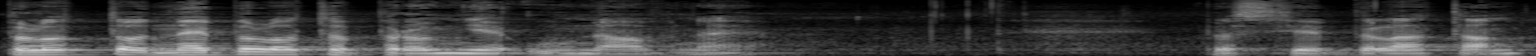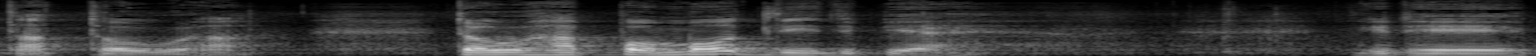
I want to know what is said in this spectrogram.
bylo to, nebylo to pro mě únavné. Prostě byla tam ta touha. Touha po modlitbě, kdy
